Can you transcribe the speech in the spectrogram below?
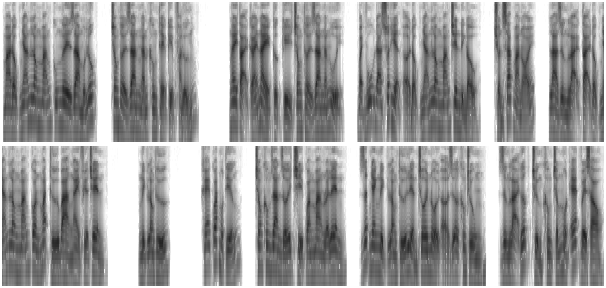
Mà độc nhãn long mãng cũng ngây ra một lúc, trong thời gian ngắn không thể kịp phản ứng. Ngay tại cái này cực kỳ trong thời gian ngắn ngủi, Bạch Vũ đã xuất hiện ở độc nhãn long mãng trên đỉnh đầu, chuẩn xác mà nói, là dừng lại tại độc nhãn long mãng con mắt thứ ba ngày phía trên. Nghịch long thứ. Khẽ quát một tiếng, trong không gian giới chỉ quang mang lóe lên, rất nhanh nghịch long thứ liền trôi nổi ở giữa không trung, dừng lại ước chừng 0.1 s về sau,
